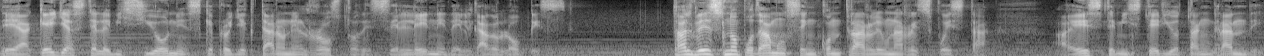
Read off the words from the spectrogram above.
de aquellas televisiones que proyectaron el rostro de Selene Delgado López, tal vez no podamos encontrarle una respuesta a este misterio tan grande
